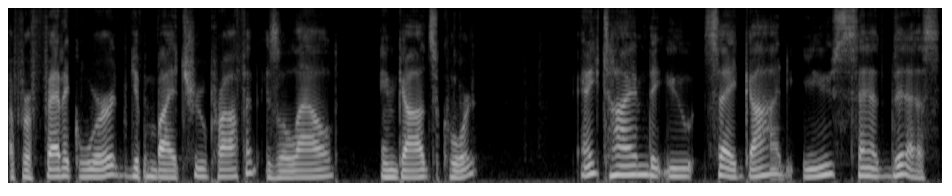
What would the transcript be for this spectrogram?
a prophetic word given by a true prophet, is allowed in God's court. Anytime that you say, God, you said this,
